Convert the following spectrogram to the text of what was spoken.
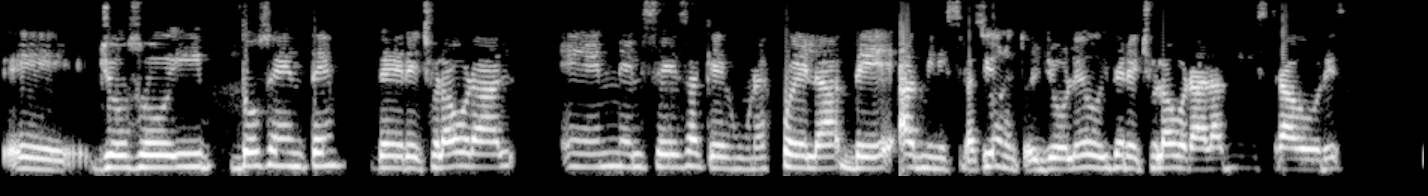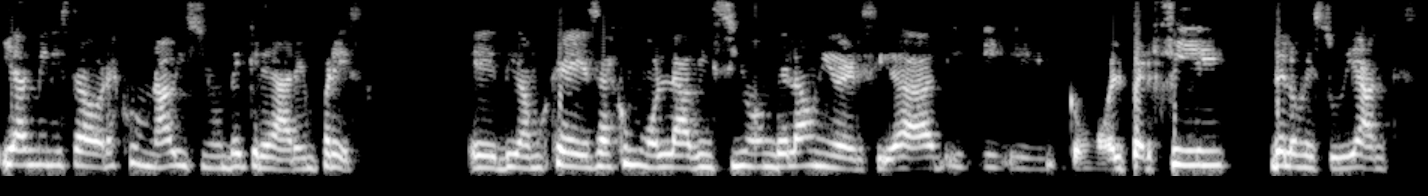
eh, yo soy docente de Derecho Laboral en el CESA, que es una escuela de administración. Entonces yo le doy Derecho Laboral a administradores y administradores con una visión de crear empresas. Eh, digamos que esa es como la visión de la universidad y, como el perfil de los estudiantes.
